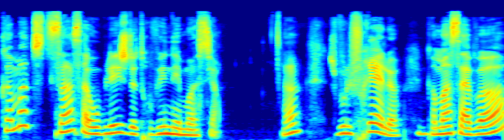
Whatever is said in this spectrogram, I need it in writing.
comment tu te sens, ça oblige de trouver une émotion. Hein? Je vous le ferai, là. Mmh. Comment ça va?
